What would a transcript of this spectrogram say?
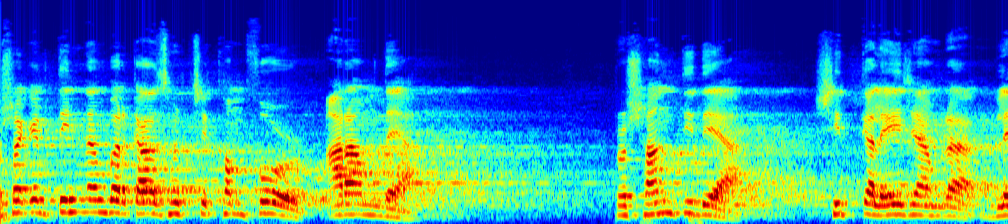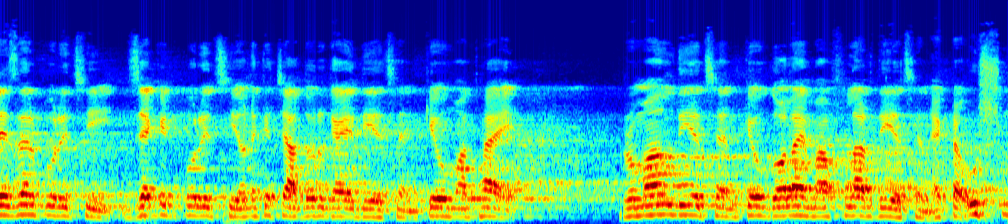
পোশাকের তিন নাম্বার কাজ হচ্ছে কমফোর্ট আরাম দেয়া, প্রশান্তি দেয়া। শীতকালে এই যে আমরা ব্লেজার পরেছি জ্যাকেট পরেছি, অনেকে চাদর গায়ে দিয়েছেন, কেউ মাথায় রুমাল দিয়েছেন, কেউ গলায় মাফলার দিয়েছেন, একটা উষ্ণ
